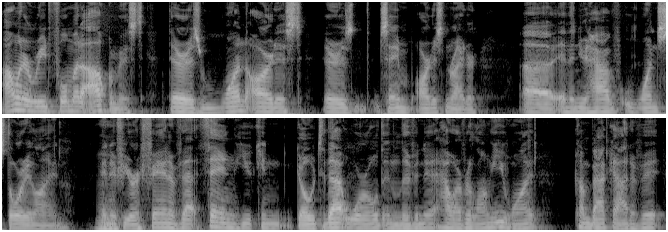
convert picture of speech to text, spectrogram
I want to read Full Metal Alchemist, there is one artist, there is same artist and writer, uh, and then you have one storyline. And if you're a fan of that thing, you can go to that world and live in it however long you want, come back out of it.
